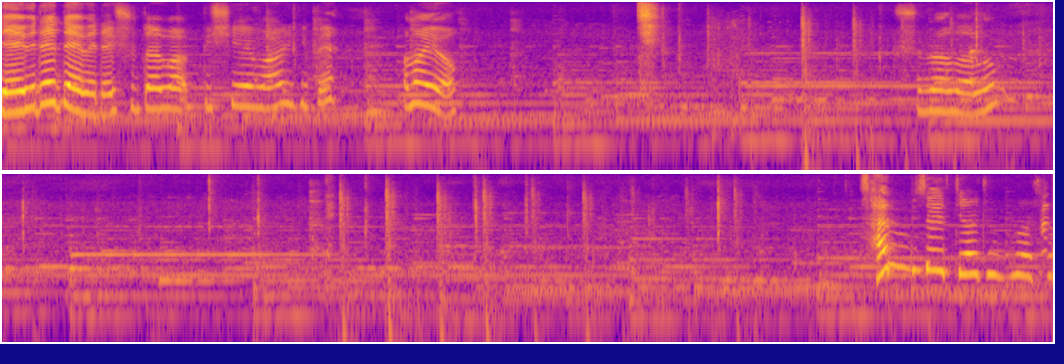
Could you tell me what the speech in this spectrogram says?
Devire devire. Şurada var- bir şey var gibi. Ama yok. Şunu alalım. Sen bize ihtiyacımız varsa.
